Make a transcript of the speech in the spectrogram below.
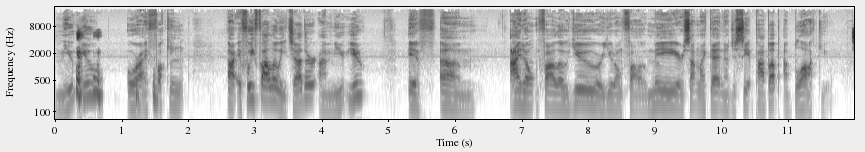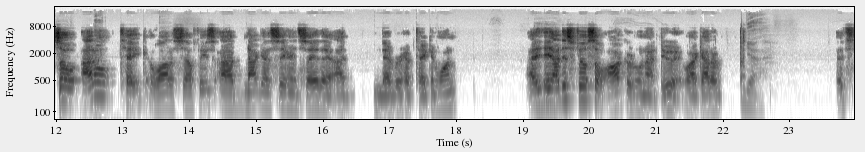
mute you or I fucking all right, if we follow each other, I mute you. If um I don't follow you or you don't follow me or something like that and I just see it pop up, I block you. So, I don't take a lot of selfies. I'm not going to sit here and say that I never have taken one. I. I just feel so awkward when I do it. Like, I don't, Yeah. it's,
